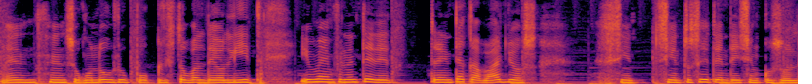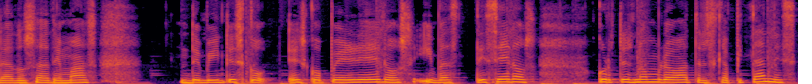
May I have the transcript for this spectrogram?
En, en segundo grupo, Cristóbal de Olid iba enfrente de 30 caballos, 175 soldados, además de 20 escopereros y basteceros. Cortés nombró a tres capitanes,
